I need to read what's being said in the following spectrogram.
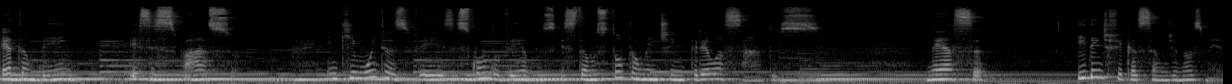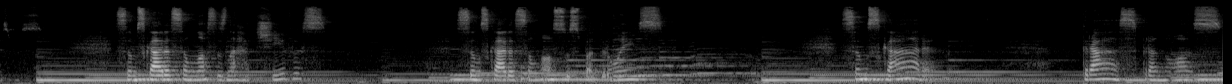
é também esse espaço em que muitas vezes, quando vemos, estamos totalmente entrelaçados nessa identificação de nós mesmos. Samskaras são nossas narrativas, samskaras são nossos padrões. Samskara traz para nós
